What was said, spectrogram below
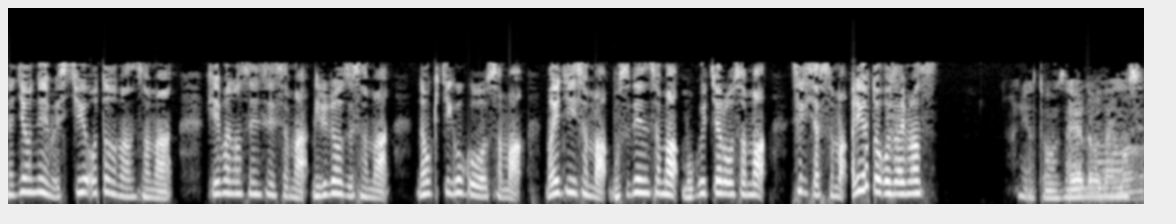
ラジオネーム、シチューお当番様、競馬の先生様、ミルローズ様、直吉五号様、マイジー様、ボスデン様、モグチャロウ様、セリシャス様、ありがとうございます。ありがとうごあざいりがとうございまますす。。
